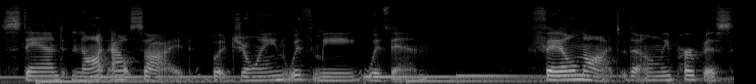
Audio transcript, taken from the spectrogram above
Stand not outside, but join with me within. Fail not the only purpose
